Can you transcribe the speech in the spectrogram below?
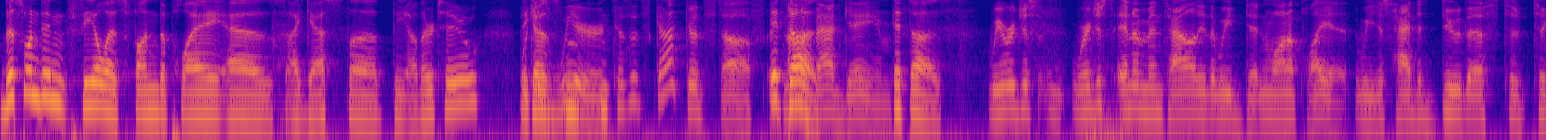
this one didn't feel as fun to play as I guess the the other two because Which is weird because it's got good stuff. It It's not does. a bad game. It does. We were just we're just in a mentality that we didn't want to play it. We just had to do this to to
